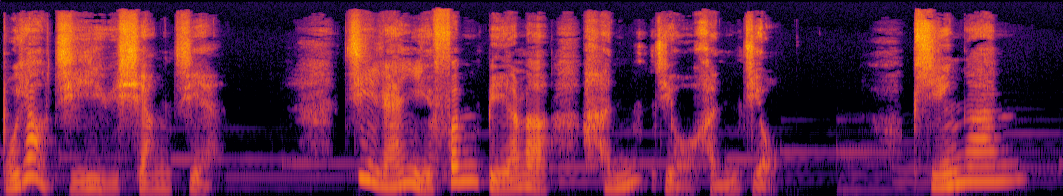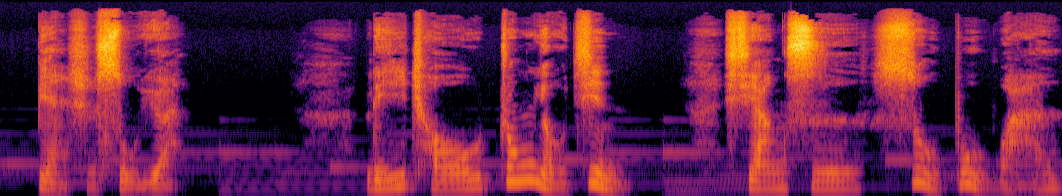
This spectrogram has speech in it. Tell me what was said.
不要急于相见，既然已分别了很久很久，平安便是夙愿。离愁终有尽，相思诉不完。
